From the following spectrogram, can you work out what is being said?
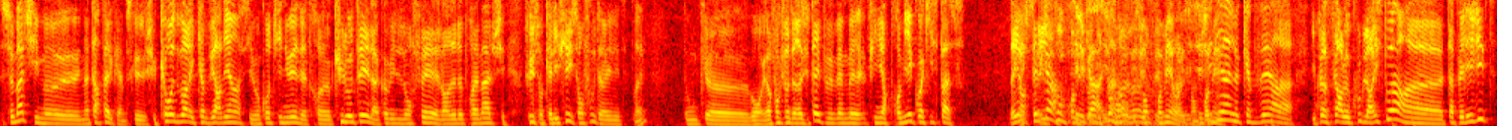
ce match, il m'interpelle quand même parce que je suis curieux de voir les Capverdiens s'ils vont continuer d'être euh, culottés là comme ils l'ont fait lors des deux premiers matchs. Parce qu'ils sont qualifiés, ils s'en foutent à la limite. Ouais. Donc euh, bon, et en fonction des résultats, ils peuvent même finir premier quoi qu'il se passe. D'ailleurs, c'est le cas. ils sont, ils premiers, C'est génial le Cap Vert là. Ils peuvent faire le coup de leur histoire, hein, taper l'Égypte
